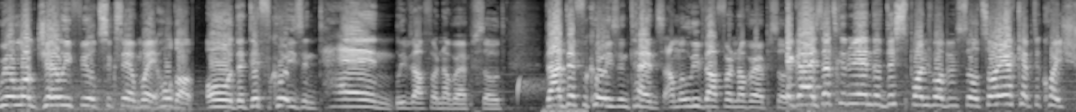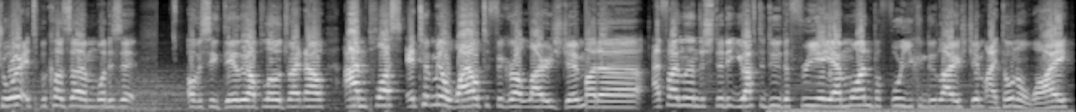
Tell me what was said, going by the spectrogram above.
We unlocked Jellyfield 6 a.m. Wait, hold up. Oh, the difficulty is intense. Leave that for another episode. That difficulty is intense. I'm gonna leave that for another episode. Hey guys, that's gonna be the end of this SpongeBob episode. Sorry I kept it quite short. It's because, um, what is it? Obviously, daily uploads right now. And plus, it took me a while to figure out Larry's Gym. But, uh, I finally understood it. You have to do the 3 a.m. one before you can do Larry's Gym. I don't know why.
